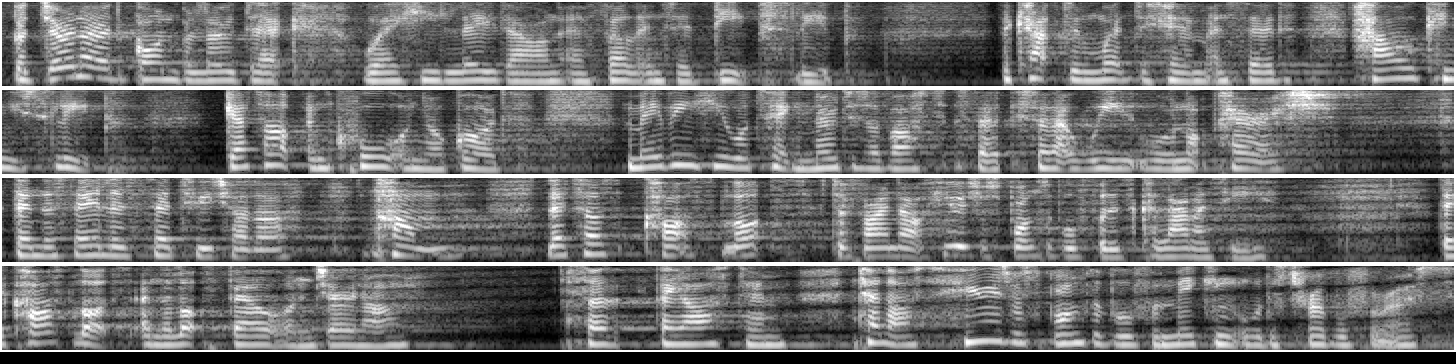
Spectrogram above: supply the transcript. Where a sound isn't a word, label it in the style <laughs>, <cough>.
But Jonah had gone below deck, where he lay down and fell into deep sleep. The captain went to him and said, How can you sleep? Get up and call on your God. Maybe he will take notice of us so, so that we will not perish. Then the sailors said to each other, Come, let us cast lots to find out who is responsible for this calamity. They cast lots, and the lot fell on Jonah. So they asked him, Tell us, who is responsible for making all this trouble for us?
